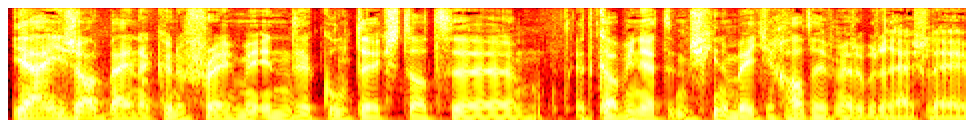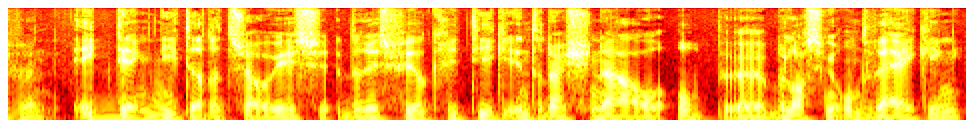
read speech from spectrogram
Ja, je zou het bijna kunnen framen in de context dat uh, het kabinet misschien een beetje gehad heeft met het bedrijfsleven. Ik denk niet dat het zo is. Er is veel kritiek internationaal op uh, belastingontwijking.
